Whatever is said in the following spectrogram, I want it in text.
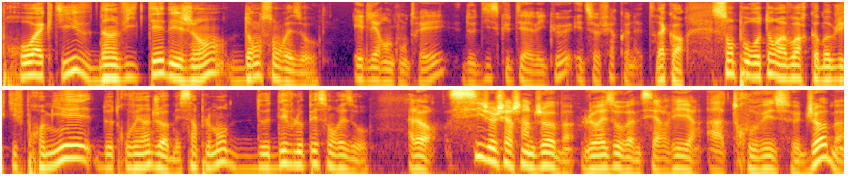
proactive d'inviter des gens dans son réseau. Et de les rencontrer, de discuter avec eux et de se faire connaître. D'accord. Sans pour autant avoir comme objectif premier de trouver un job, mais simplement de développer son réseau. Alors, si je cherche un job, le réseau va me servir à trouver ce job.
